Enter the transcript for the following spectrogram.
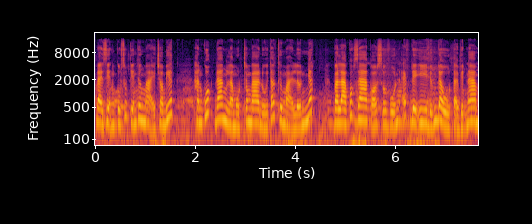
đại diện Cục xúc tiến thương mại cho biết Hàn Quốc đang là một trong ba đối tác thương mại lớn nhất và là quốc gia có số vốn FDI đứng đầu tại Việt Nam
